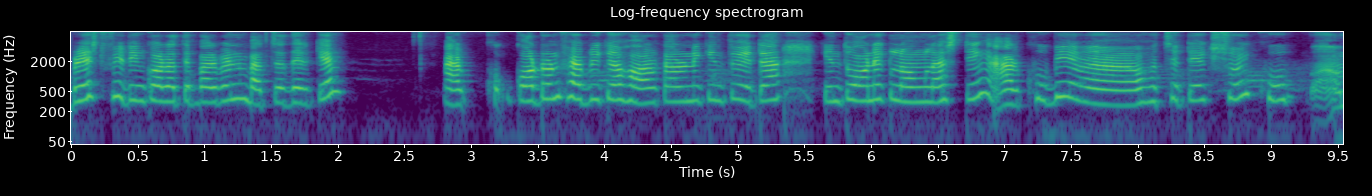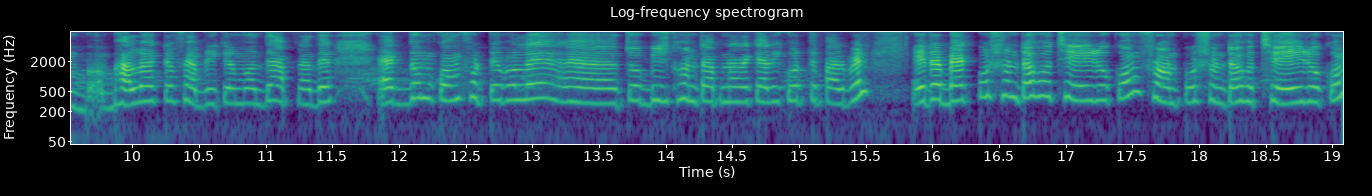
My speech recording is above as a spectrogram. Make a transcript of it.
ব্রেস্ট ফিডিং করাতে পারবেন বাচ্চাদেরকে। আর কটন ফ্যাব্রিকে হওয়ার কারণে কিন্তু এটা কিন্তু অনেক লং লাস্টিং আর খুবই হচ্ছে টেকসই, খুব ভালো একটা ফ্যাব্রিকের মধ্যে আপনাদের একদম কমফোর্টেবলে চব্বিশ ঘণ্টা আপনারা ক্যারি করতে পারবেন। এটা ব্যাক পোর্শনটা হচ্ছে এইরকম ফ্রন্ট পোর্শনটা হচ্ছে এইরকম।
